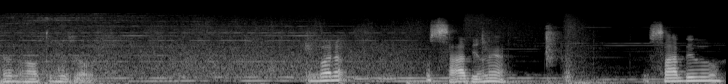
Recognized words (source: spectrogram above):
Dano alto resolve. Agora, o sábio, né? O sábio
